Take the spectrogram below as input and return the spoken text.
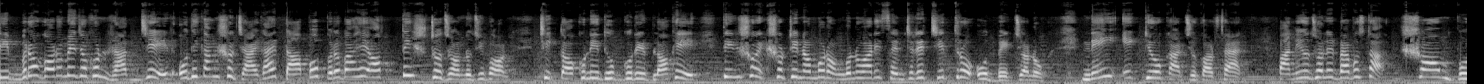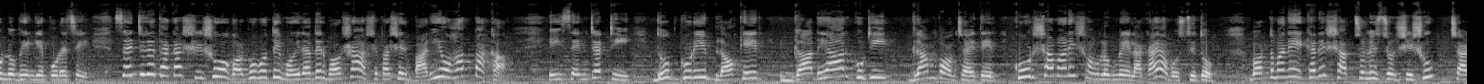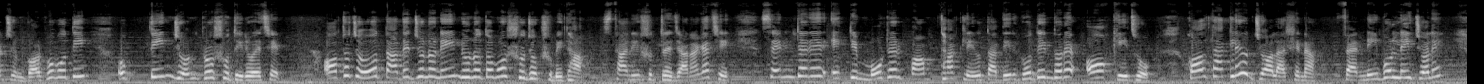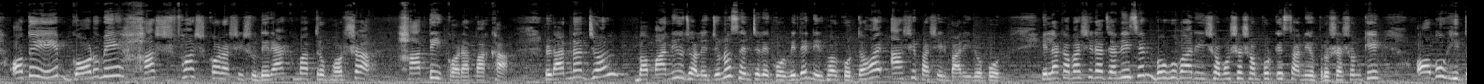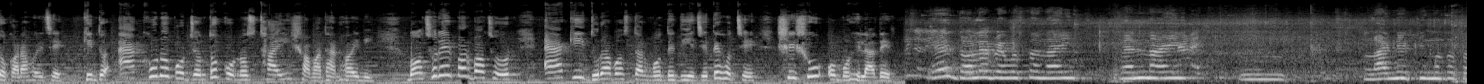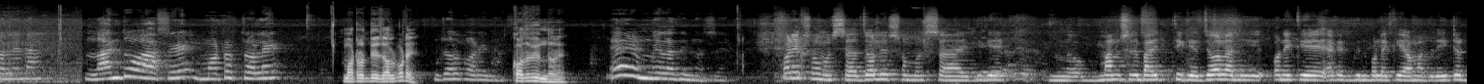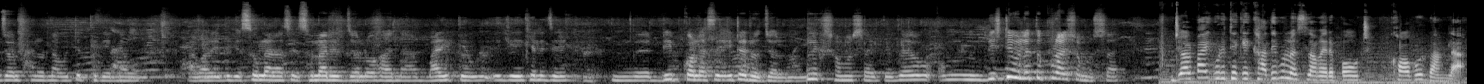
তীব্র গরমে যখন রাজ্যের অধিকাংশ জায়গায় তাপপ্রবাহে অতিষ্ঠ জনজীবন, ঠিক তখনই ধূপগুড়ির ব্লকে তিনশো একষট্টি নম্বর অঙ্গনওয়াড়ি সেন্টারের চিত্র উদ্বেগজনক। নেই একটিও কার্যকর ফ্যান। পানীয় জলের ব্যবস্থা সম্পূর্ণ ভেঙে পড়েছে। সেন্টারে থাকা শিশু ও গর্ভবতী মহিলাদের ভরসা, আশেপাশের বাড়ি ও হাত পাখা। এই সেন্টারটি ধূপগুড়ি ব্লকের গাধেয়ারকুটি গ্রাম পঞ্চায়েতের কুরসামারি সংলগ্ন এলাকায় অবস্থিত। বর্তমানে এখানে সাতচল্লিশ জন শিশু, চারজন গর্ভবতী ও তিনজন প্রসূতি রয়েছে। অথচ তাদের জন্য নেই ন্যূনতম সুযোগ সুবিধা। স্থানীয় সূত্রে জানা গেছে, সেন্টারের একটি মোটর পাম্প থাকলেও তা দীর্ঘদিন ধরে অকেজো। কল থাকলেও জল আসে না। ফ্যান নেই বললেই চলে। অতএব গরমে হাঁসফাঁস করা শিশুদের একমাত্র ভরসা হাতে করা পাখা। রান্নার জল বা পানীয় জলের জন্য সেন্টারে কর্মীদের নির্ভর করতে হয় আশেপাশের বাড়ির ওপর। এলাকাবাসীরা জানিয়েছেন, বহুবার এই সমস্যা সম্পর্কে স্থানীয় প্রশাসনকে অবহিত করা হয়েছে, কিন্তু এখনও পর্যন্ত কোনো স্থায়ী সমাধান হয়নি। বছরের পর বছর একই দুরাবস্থার মধ্যে দিয়ে যেতে হচ্ছে শিশু ও মহিলাদের। জলের ব্যবস্থা নাই, ফ্যান নাই উম, লাইনের ঠিক মতো চলে না। লাইন তো আসে মোটর চলে। মোটর দিয়ে জল পড়ে? জল পড়ে না। কতদিন ধরে? এই মেলা দিন আছে। অনেক সমস্যা জলের সমস্যা এদিকে মানুষের বাড়ির থেকে জল আনি অনেকে এক একদিন বলে কি আমাদের এইটার জল ভালো না ওইটার থেকে নাও। আবার এদিকে সোলার আছে সোলারের জলও হয় না। বাড়িতেও এই যে এখানে যে ডিপ কল আছে এটারও জল নাই। অনেক সমস্যা এতে। বৃষ্টি হলে তো পুরাই সমস্যা। জলপাইগুড়ি থেকে খাদিমুল ইসলামের রিপোর্ট খবর বাংলা।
